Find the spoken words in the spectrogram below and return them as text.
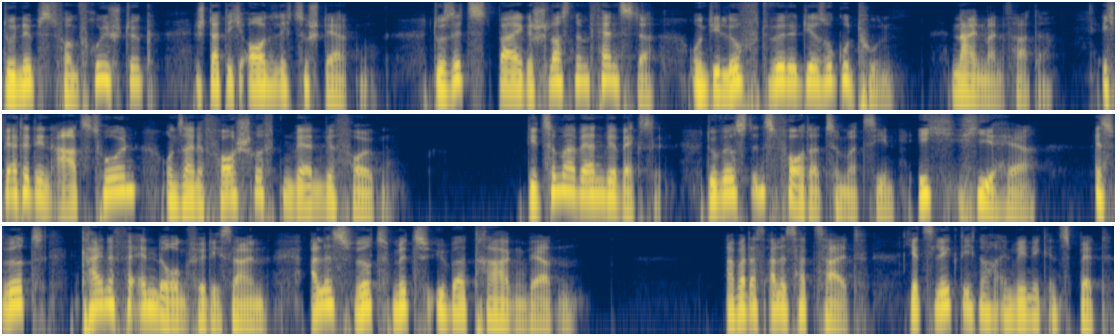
Du nippst vom Frühstück, statt dich ordentlich zu stärken. Du sitzt bei geschlossenem Fenster und die Luft würde dir so gut tun. Nein, mein Vater. Ich werde den Arzt holen und seine Vorschriften werden wir folgen. Die Zimmer werden wir wechseln. Du wirst ins Vorderzimmer ziehen, ich hierher. Es wird keine Veränderung für dich sein. Alles wird mit übertragen werden. Aber das alles hat Zeit. Jetzt leg dich noch ein wenig ins Bett.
